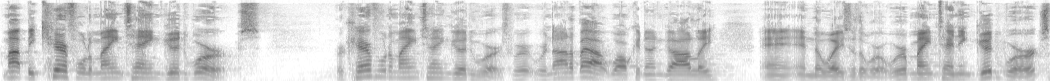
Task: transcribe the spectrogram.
might be careful to maintain good works. We're careful to maintain good works. We're, we're not about walking ungodly and, in the ways of the world. We're maintaining good works,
